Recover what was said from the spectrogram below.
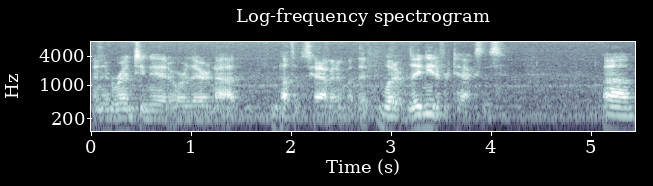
and they're renting it or they're not, nothing's happening with it. Whatever, they need it for taxes. Um,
